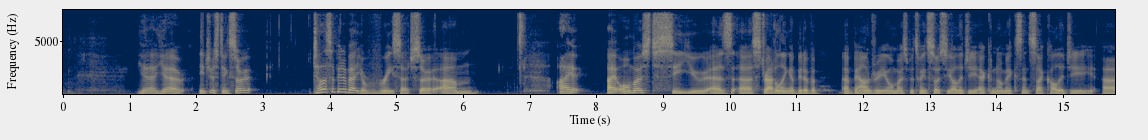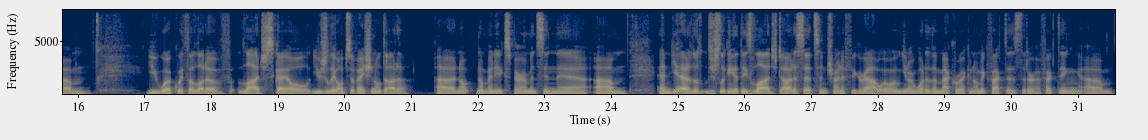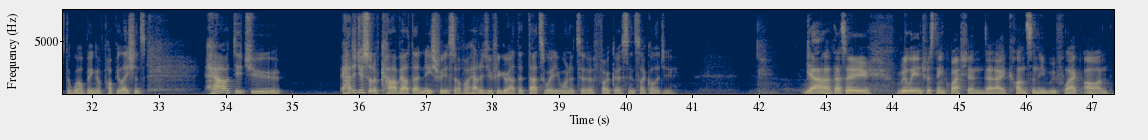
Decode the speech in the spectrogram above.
Yeah, yeah. Interesting. So tell us a bit about your research. So, um, I I almost see you as uh, straddling a bit of a, a, boundary almost between sociology, economics, and psychology. Um, you work with a lot of large scale, usually observational data. Uh, not not many experiments in there, um, and yeah, just looking at these large data sets and trying to figure out, well, you know, what are the macroeconomic factors that are affecting um, the well being of populations how did you how did you sort of carve out that niche for yourself? Or how did you figure out that that's where you wanted to focus in psychology? Yeah that's a really interesting question that i constantly reflect on.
